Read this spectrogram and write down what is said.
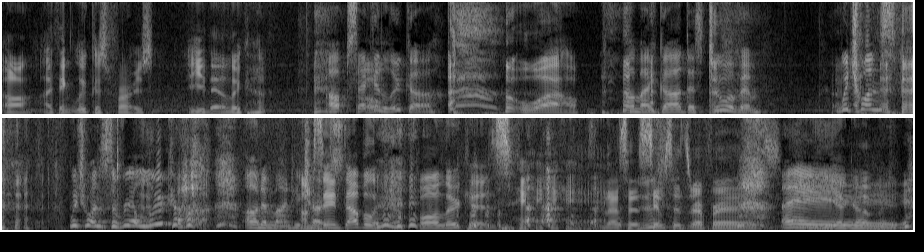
oh, I think Lucas froze. Are you there, Luca? Up second, Oh. Luca. wow. Oh my God, there's two of him. Which one's which one's the real Luca? Oh, never mind. He I'm chose. seeing double here. Four Lucas. That's a Simpsons reference. hey. You got me.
